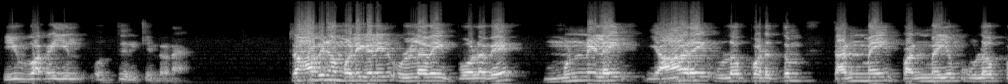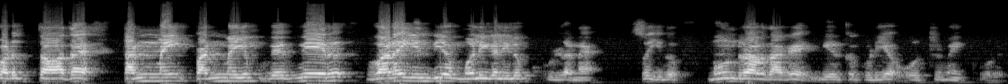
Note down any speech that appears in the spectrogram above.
இவ்வகையில் ஒத்திருக்கின்றன. திராவிட மொழிகளில் உள்ளவை போலவே முன்னிலை யாரை உளப்படுத்தும் தன்மை பன்மையும் உளப்படுத்தாத தன்மை பன்மையும் வெவ்வேறு வட இந்திய மொழிகளிலும் உள்ளன. சோ இது மூன்றாவதாக இருக்கக்கூடிய ஒற்றுமை கூறு.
